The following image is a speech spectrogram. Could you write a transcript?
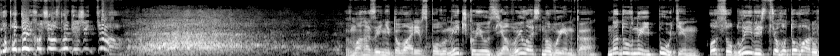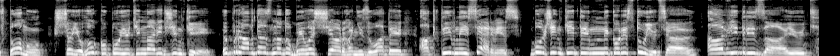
Ну подай хоч ознаки життя. В магазині товарів з полуничкою з'явилась новинка надувний Путін. Особливість цього товару в тому, що його купують навіть жінки. Правда, знадобилось ще організувати активний сервіс, бо жінки тим не користуються, а відрізають.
